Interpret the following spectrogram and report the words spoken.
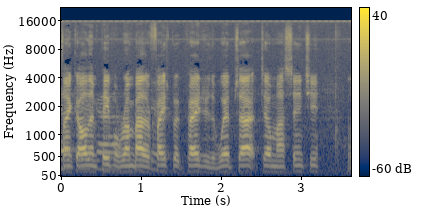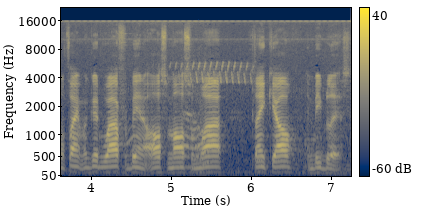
Thank all them people. Run by their Facebook page or the website. Tell them I sent you. I want to thank my good wife for being an awesome, awesome wife. Thank y'all, and be blessed.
